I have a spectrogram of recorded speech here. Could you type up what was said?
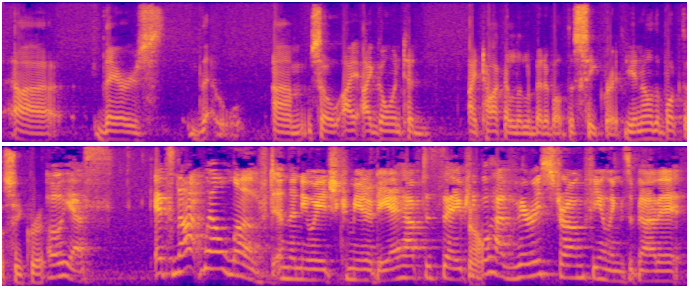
uh, there's um, so I, I go into I talk a little bit about the secret. You know the book The Secret? Oh yes. It's not well loved in the New Age community, I have to say. People no. have very strong feelings about it.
